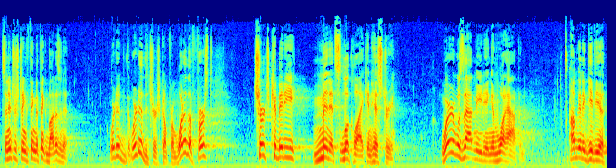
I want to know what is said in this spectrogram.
It's an interesting thing to think about, isn't it? Where did, where did the church come from? What do the first church committee minutes look like in history? Where was that meeting and what happened? I'm going to give you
